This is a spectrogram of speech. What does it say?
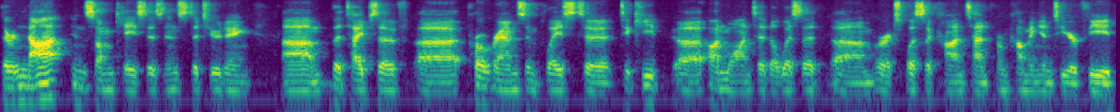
They're not, in some cases, instituting um, the types of uh, programs in place to, to keep uh, unwanted, illicit, um, or explicit content from coming into your feed.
